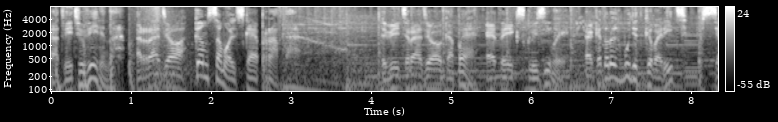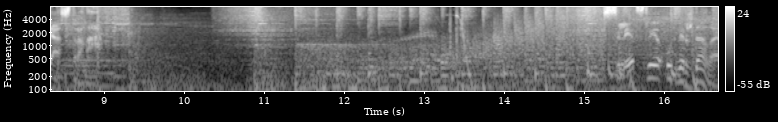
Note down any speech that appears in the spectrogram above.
ответь уверенно. Радио «Комсомольская правда». Ведь Радио КП – это эксклюзивы, о которых будет говорить вся страна. Следствие утверждало,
